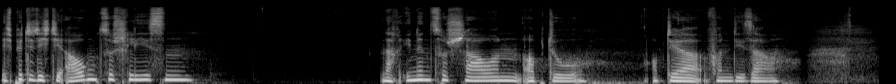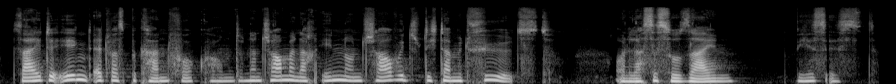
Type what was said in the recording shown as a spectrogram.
Ich bitte dich, die Augen zu schließen, nach innen zu schauen, ob du, ob dir von dieser Seite irgendetwas bekannt vorkommt. Und dann schau mal nach innen und schau, wie du dich damit fühlst. Und lass es so sein, wie es ist.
